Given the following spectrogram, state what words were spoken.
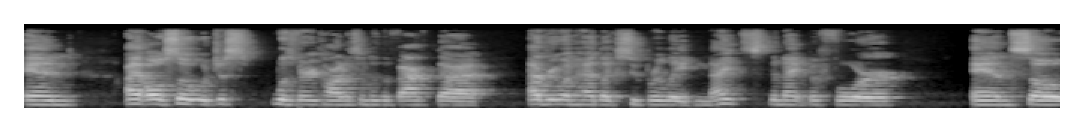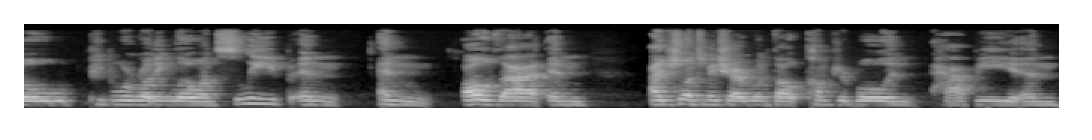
And I also just was very cognizant of the fact that everyone had like super late nights the night before and so people were running low on sleep and and all of that and I just wanted to make sure everyone felt comfortable and happy and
